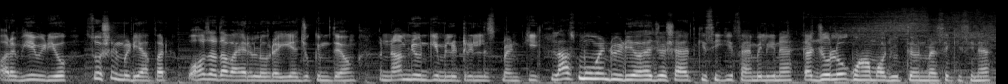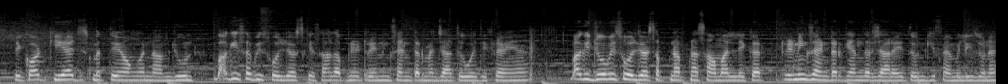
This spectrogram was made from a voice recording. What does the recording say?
और अब ये वीडियो वीडियो सोशल मीडिया पर बहुत ज़्यादा वायरल हो रही है जो किम तेोंग और नाम जो उनकी मिलिट्री लिस्टमेंट की लास्ट मोमेंट वीडियो है, जो शायद किसी की फैमिली ने या जो लोग वहाँ मौजूद थे, उनमें से किसी ने रिकॉर्ड किया है, जिसमें तेयोंग और नामजून बाकी सभी सोल्जर्स के साथ अपने ट्रेनिंग सेंटर में जाते हुए दिख रहे हैं। बाकी जो भी सोल्जर्स अपना अपना सामान लेकर ट्रेनिंग सेंटर के अंदर जा रहे थे, उनकी फैमिलीज़ उन्हें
